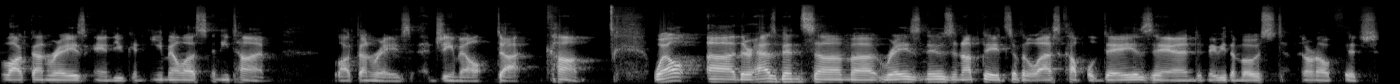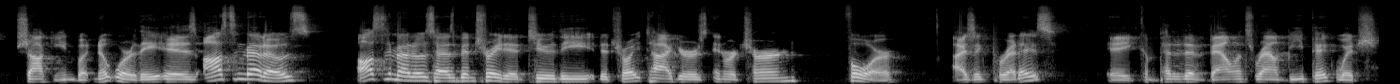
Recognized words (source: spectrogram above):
Locked On Rays, and you can email us anytime, lockedonrays at gmail.com. Well, uh, there has been some uh, Rays news and updates over the last couple days, and maybe the most, I don't know if it's shocking, but noteworthy is Austin Meadows. Austin Meadows has been traded to the Detroit Tigers in return for Isaac Paredes, a competitive balance round B pick, which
